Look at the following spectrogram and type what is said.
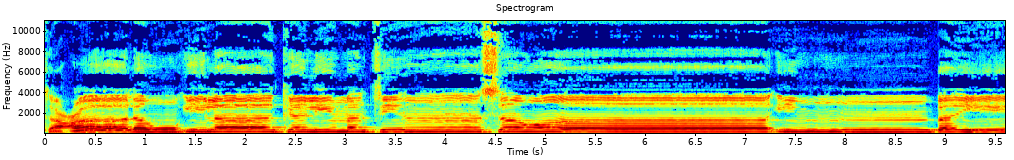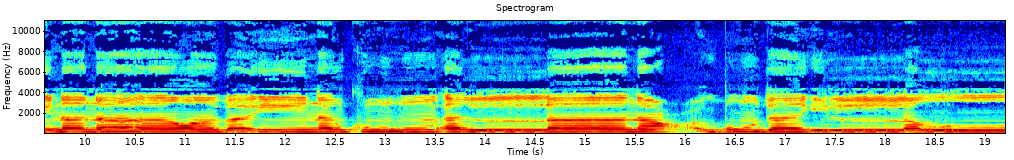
تعالوا إلى كلمة سواء بيننا وبينكم ألا نعبد إلا الله.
